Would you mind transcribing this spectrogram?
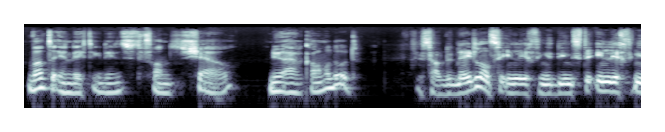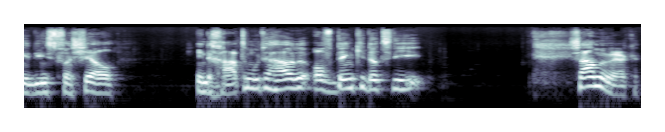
wat de inlichtingendienst van Shell nu eigenlijk allemaal doet. Zou de Nederlandse inlichtingendienst de inlichtingendienst van Shell in de gaten moeten houden? Of denk je dat die samenwerken?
